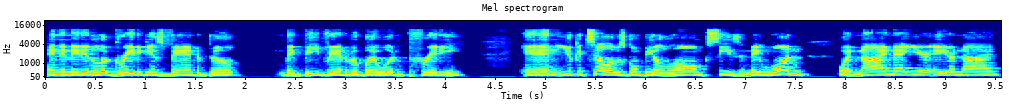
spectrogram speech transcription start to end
And then they didn't look great against Vanderbilt. They beat Vanderbilt, but it wasn't pretty. And you could tell it was going to be a long season. They won what nine that year, eight or nine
